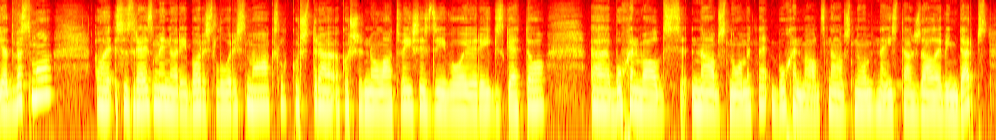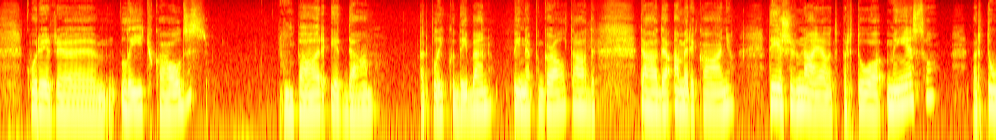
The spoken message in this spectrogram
iedvesmo. Es uzreiz minu arī Boris Lūris mākslu, kurš, strā, kurš ir no Latvijas, izdzīvoja Rīgas geto, uh, Buhenvaldes nāves nometnē. Buhenvaldes nāves nometnē izstāžu zālē viņa darbs, kur ir uh, līķu kaudzes, un pāri ir dāma ar pliku dibenu Pinepa Girl, tāda, tāda amerikāņu. Tieši runājot par to miesu, par to,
